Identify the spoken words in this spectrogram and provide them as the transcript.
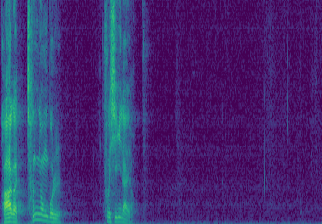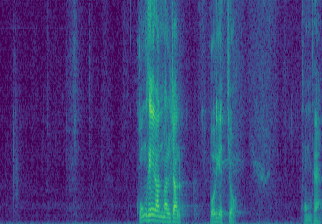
과거 청룡불 후신이라요. 공생이란 말 잘 모르겠죠? 공생.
